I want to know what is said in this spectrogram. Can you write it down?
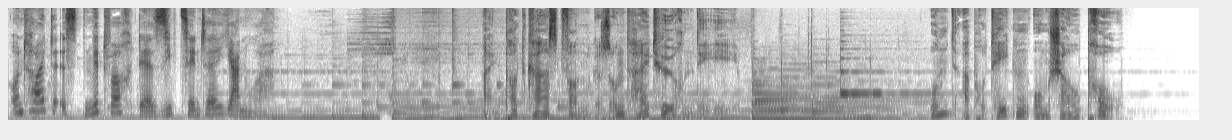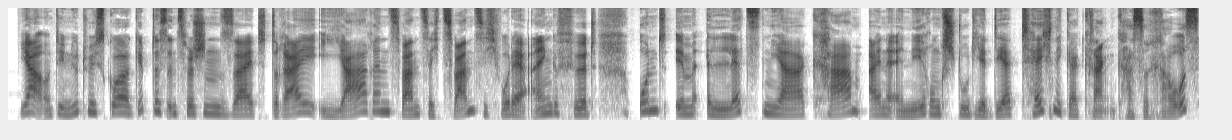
und heute ist Mittwoch, der 17. Januar. Ein Podcast von gesundheithören.de und Apothekenumschau Pro. Ja, und den Nutri-Score gibt es inzwischen seit drei Jahren. 2020 wurde er eingeführt und im letzten Jahr kam eine Ernährungsstudie der Techniker Krankenkasse raus.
